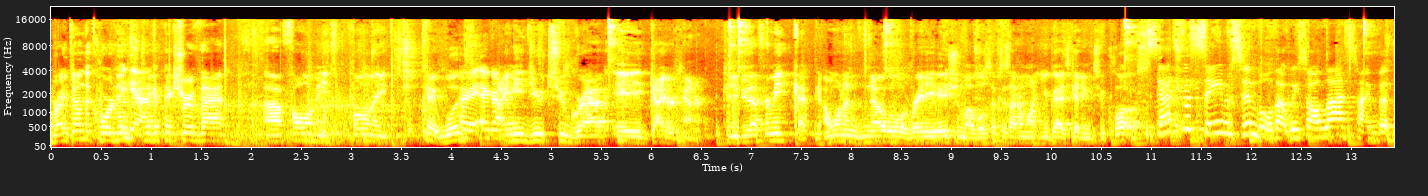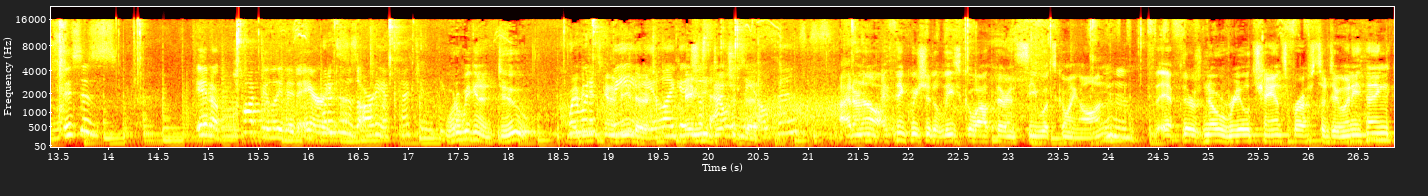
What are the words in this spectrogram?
Write down the coordinates. Yeah. Take a picture of that. Uh, follow me. Follow me. Okay, Woods. All right, I got it. need you to grab a Geiger counter. Can you do that for me? Okay. I want to know the radiation levels because I don't want you guys getting too close. That's the same symbol that we saw last time, but this is in a populated area. What if this is already affecting people? What are we gonna do? Where Maybe would it gonna be? there. Like Maybe it's he just out in the it. open? I don't know. I think we should at least go out there and see what's going on. Mm-hmm. If there's no real chance for us to do anything,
